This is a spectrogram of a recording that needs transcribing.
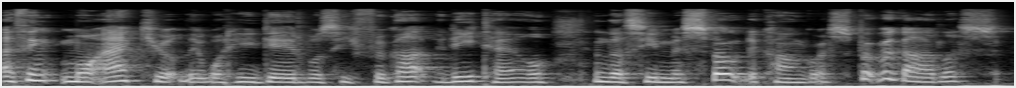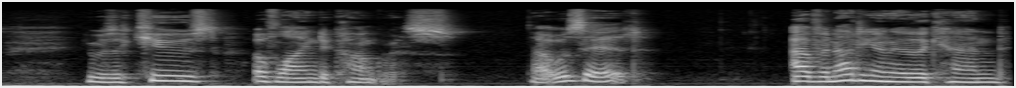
I think more accurately what he did was he forgot the detail and thus he misspoke to Congress, but regardless, he was accused of lying to Congress. That was it. Avenatti, on the other hand,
